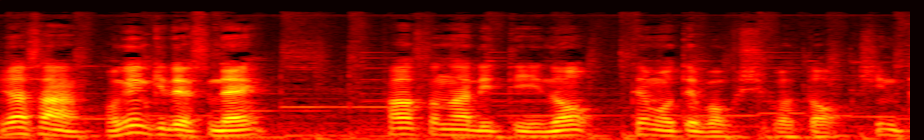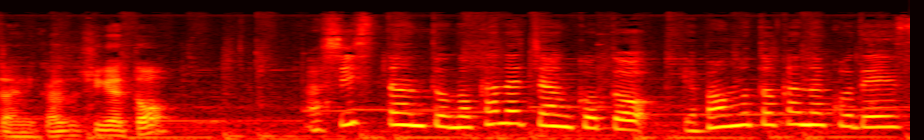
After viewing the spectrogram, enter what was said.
皆さんお元気ですね。パーソナリティの手もて牧師こと新谷和重とアシスタントのかなちゃんこと山本かな子です。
